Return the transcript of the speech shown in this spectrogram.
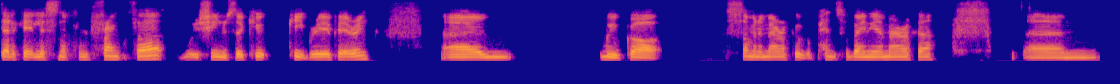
dedicated listener from Frankfurt, which seems to keep, keep reappearing. Um, we've got some in America, we've got Pennsylvania, America. Um,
